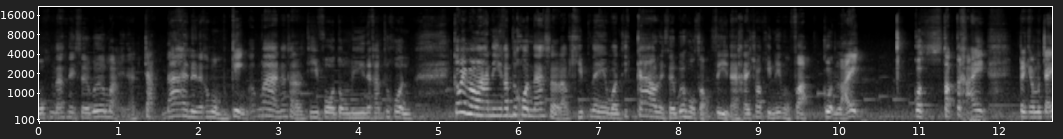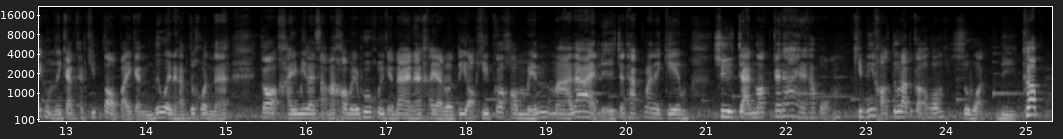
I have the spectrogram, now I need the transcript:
งบนะในเซิร์ฟเวอร์ใหม่นะ จัดได้เลยนะครับผมเก่งมากๆนะสำหรับ T4 ตรงนี้นะครับทุกคนก็เป็นประมาณนี้ครับทุกคนนะสำหรับคลิปในวันที่ 9 ในเซิร์ฟเวอร์ 624 นะ ใครชอบคลิปนี้ผมฝากกดไลค์กด subscribe เป็นกำลังใจให้ผมในการทำคลิปต่อไปกันด้วยนะครับทุกคนนะ ก็ใครมีอะไรสามารถคอมเมนต์พูดคุยกันได้นะ ใครอยากโดนตีออกคลิปก็คอมเมนต์มาได้ หรือจะทักมาในเกม ชื่อจานน็อตก็ได้นะครับผม คลิปนี้ขอตัวลาไปก่อนครับผม สวัสดีครับ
